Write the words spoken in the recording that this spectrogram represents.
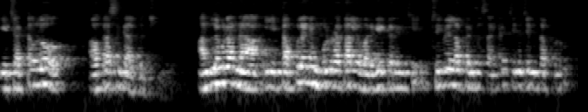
ఈ చట్టంలో అవకాశం కల్పించింది. అందులో కూడా నా ఈ తప్పులని మూడు రకాలుగా వర్గీకరించి ట్రివియల్ అఫెన్సెస్ అంటే చిన్న చిన్న తప్పులు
